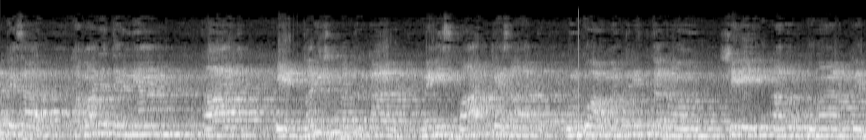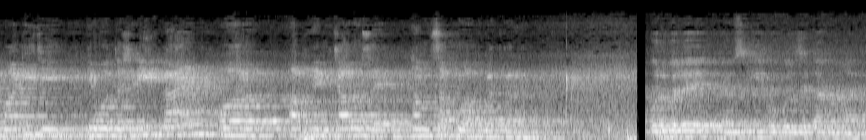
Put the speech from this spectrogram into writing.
ادب کے ساتھ ہمارے درمیان آج ایک وریشٹ پترکار میں اس بات کے ساتھ ان کو آمنترت کر رہا ہوں، شری ارون کمار ترپاٹھی جی کہ وہ تشریف لائیں اور اپنے وچاروں سے ہم سب کو اوگت کرائیں۔ بلبلے، ہنسی وہ گلستان ہمارا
